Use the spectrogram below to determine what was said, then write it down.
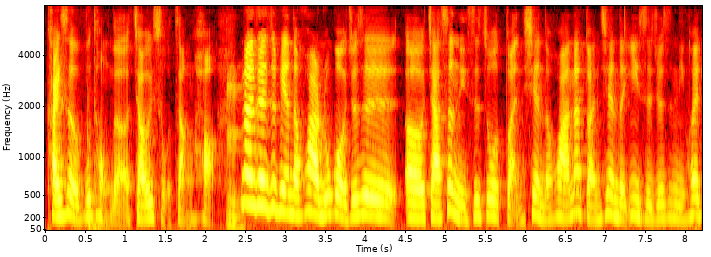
开设了不同的交易所账号。嗯，那在这边的话，如果就是呃，假设你是做短线的话，那短线的意思就是你会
